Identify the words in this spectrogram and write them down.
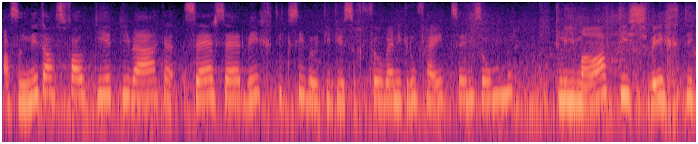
also nicht asphaltierte Wege, sehr, sehr wichtig sind, weil die sich viel weniger aufheizen im Sommer. Klimatisch wichtig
